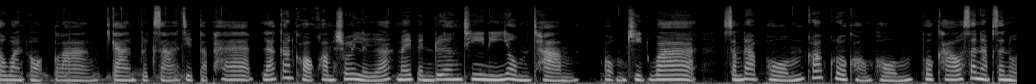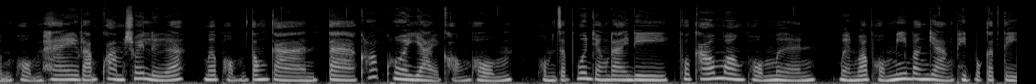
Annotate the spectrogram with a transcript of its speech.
ตะวันออกกลาง การปรึกษาจิตแพทย์ และการขอความช่วยเหลือไม่เป็นเรื่องที่นิยมทำผมคิดว่าสำหรับผมครอบครัวของผม พวกเขาสนับสนุนผมให้รับความช่วยเหลือเมื่อผมต้องการ แต่ครอบครัวใหญ่ของผม ผมจะพูดอย่างไรดี พวกเขามองผมเหมือน เหมือนว่าผมมีบางอย่างผิดปกติ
